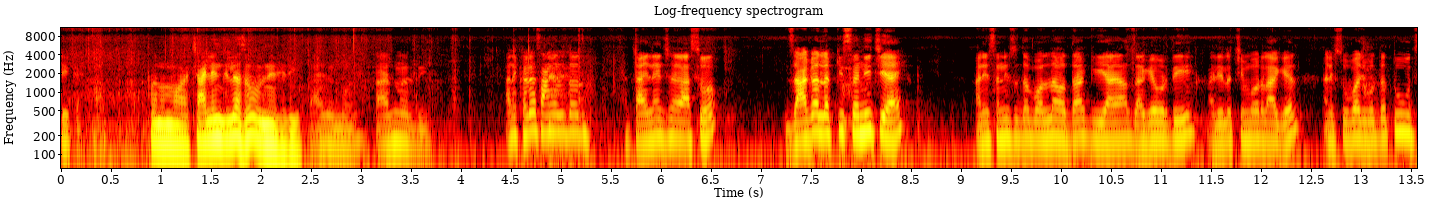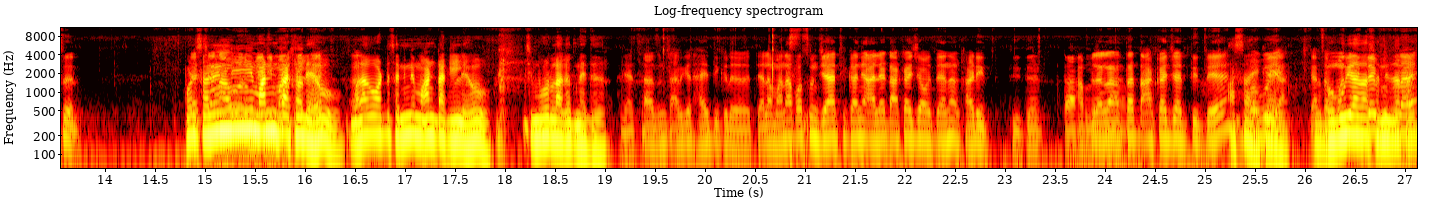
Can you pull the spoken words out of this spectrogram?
ठीक आहे. पण चॅलेंज दिलं असं उडण्यासाठी काय मग. काढणार ती. आणि खरं सांगायचं तर चायनाचं असो. जागा लक्की सनीची आहे. आणि सनी सुद्धा बोलला होता की या जागेवरती आलेला चिंबोर लागेल. आणि सुभाष बोलतो तू उचल. पण त्याच्या नावावर सनीने मी मान टाकलेलं आहे हो. खातोय. मला वाटतं सनीने मान टाकलेलं आहे हो. चिमोर लागत नाही तर. त्याचा अजून टार्गेट आहे तिकडं. त्याला मनापासून ज्या ठिकाणी आल्या टाकायच्या होत्या ना खाडीत. तिथे टाकलं आपल्याला आता टाकायच्या आहेत तिथे. असं आहे बघूया. काय? त्याचा बघूया मन आता तिथे सनीचा गुंतलाय,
